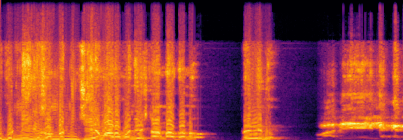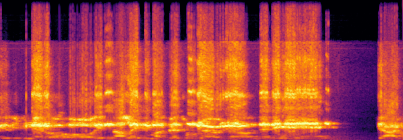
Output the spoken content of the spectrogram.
ఇప్పుడు నీకు సంబంధించి ఏం ఆరోపణ చేసిన అన్న అతను? ప్రవీణ్? మాది లెక్క తీసుకున్నారు. ఇన్నాళ్ళు అయితే మన దేశంలో ఎవరు ఉందని ఆయన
